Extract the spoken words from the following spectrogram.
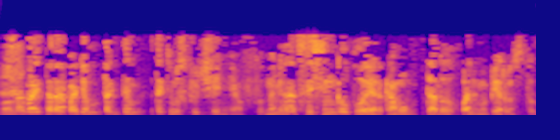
Ну, давай тогда пойдем таким, таким исключением. В номинации синглплеер кому тогда пальму первенства?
